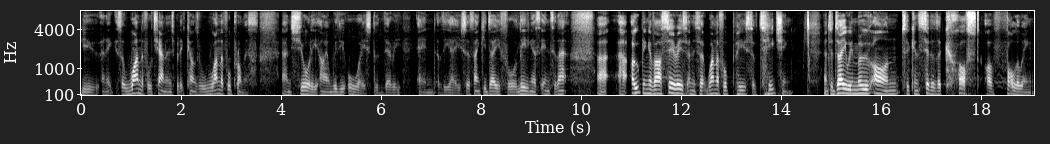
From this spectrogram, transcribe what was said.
you. And it's a wonderful challenge, but it comes with a wonderful promise and surely I am with you always to the very end of the age. So thank you, Dave, for leading us into that uh, opening of our series, and it's that wonderful piece of teaching. And today we move on to consider the cost of following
